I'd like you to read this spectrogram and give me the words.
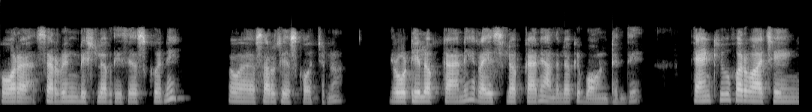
కూర సర్వింగ్ డిష్లోకి తీసేసుకొని సర్వ్ చేసుకోవచ్చును. రోటీలోకి కానీ రైస్లోకి కానీ అందులోకి బాగుంటుంది థ్యాంక్ యూ ఫర్ వాచింగ్.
